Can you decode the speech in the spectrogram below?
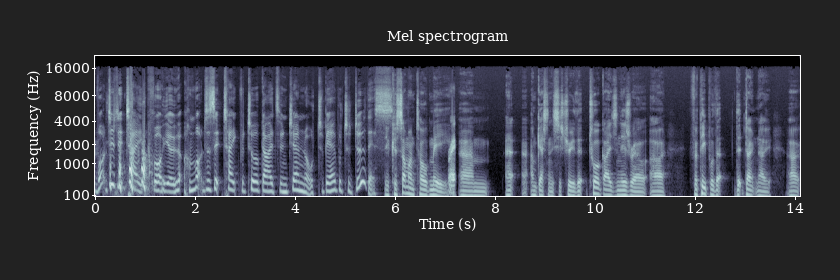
what did it take for you, and what does it take for tour guides in general to be able to do this? Because someone told me, right. um, uh, I'm guessing this is true, that tour guides in Israel are, for people that, that don't know, are,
